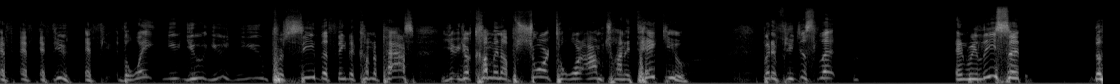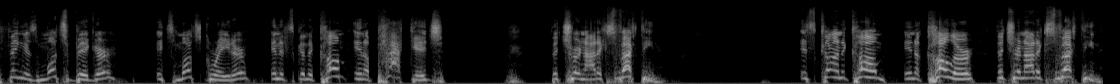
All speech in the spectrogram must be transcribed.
if, if, if you if you, the way you, you you you perceive the thing to come to pass, you're, you're coming up short to where I'm trying to take you. But if you just let and release it, the thing is much bigger. It's much greater, and it's going to come in a package that you're not expecting it's going to come in a color that you're not expecting.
